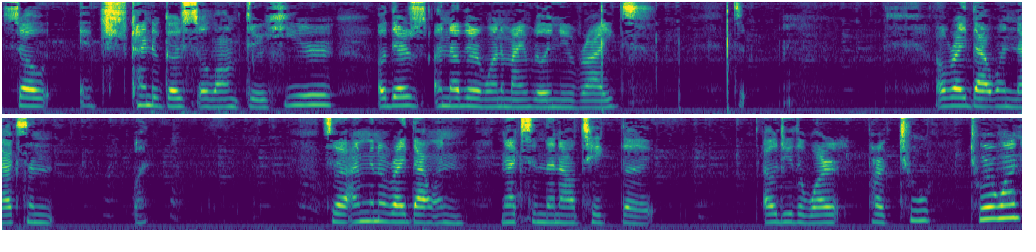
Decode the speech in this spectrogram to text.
So it kind of goes along through here. Oh, there's another one of my really new rides. I'll write that one next and what? So I'm gonna write that one next and then I'll take the I'll do the water park two tour one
